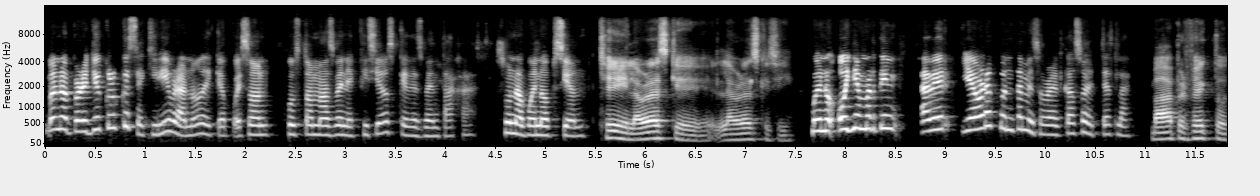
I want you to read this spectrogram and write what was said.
Bueno, pero yo creo que se equilibra, ¿no? De que pues son justo más beneficios que desventajas. Es una buena opción. Sí, la verdad es que, la verdad es que sí. Bueno, oye Martín, a ver, y ahora cuéntame sobre el caso de Tesla. Va, perfecto.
